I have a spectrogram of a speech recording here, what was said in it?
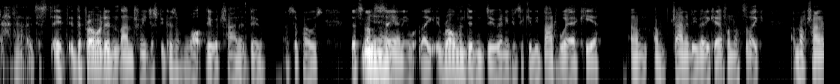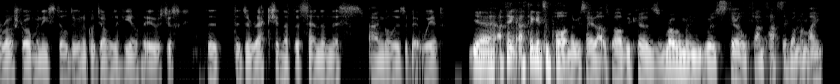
I just it, the promo didn't land for me just because of what they were trying to do. I suppose that's not to say any like Roman didn't do any particularly bad work here. I'm I'm trying to be very careful not to like I'm not trying to roast Roman. He's still doing a good job as a heel. It was just the the direction that they're sending this angle is a bit weird. Yeah, I think I think it's important that we say that as well because Roman was still fantastic on the mic.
